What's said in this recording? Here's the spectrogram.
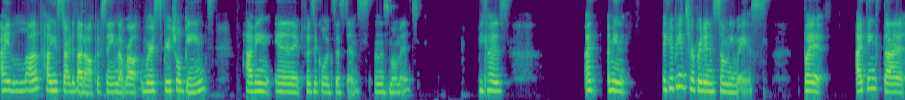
i love how you started that off of saying that we're all, we're spiritual beings having a physical existence in this moment. Because i i mean it could be interpreted in so many ways but i think that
